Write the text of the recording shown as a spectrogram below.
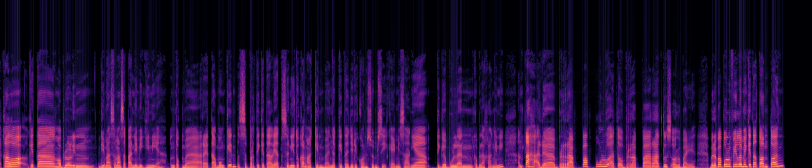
kalau kita ngobrolin di masa-masa pandemi gini ya, untuk Mbak Reta mungkin seperti kita lihat seni itu kan makin banyak kita jadi konsumsi. Kayak misalnya tiga bulan ke belakang ini, entah ada berapa puluh atau berapa ratus oh lebay ya berapa puluh film yang kita tonton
